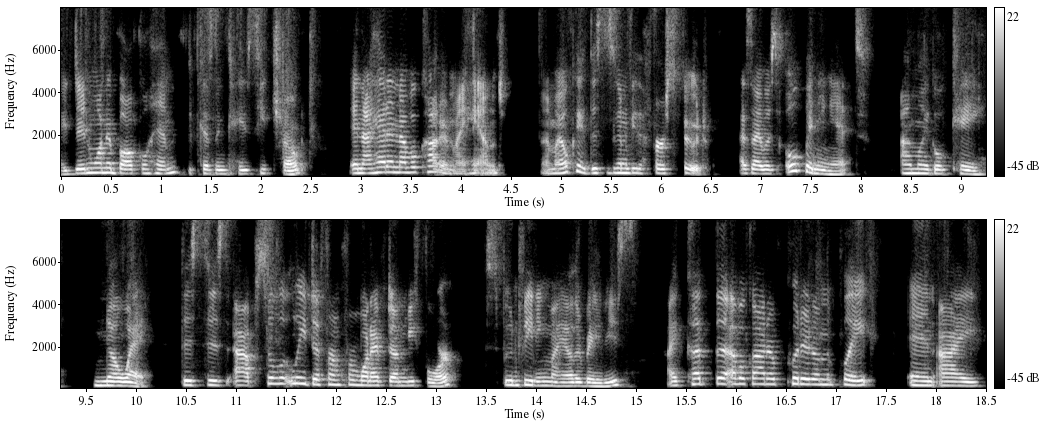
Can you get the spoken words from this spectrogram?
I didn't want to buckle him because in case he choked. And I had an avocado in my hand. I'm like, okay, this is going to be the first food. As I was opening it, I'm like, okay, no way. This is absolutely different from what I've done before, spoon feeding my other babies. I cut the avocado, put it on the plate, and I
